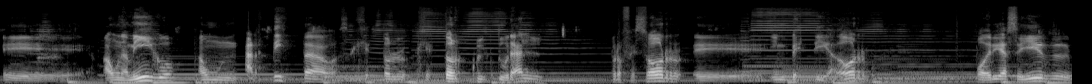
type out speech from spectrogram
eh, a un amigo, a un artista, gestor, gestor cultural, profesor, eh, investigador. Podría seguir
